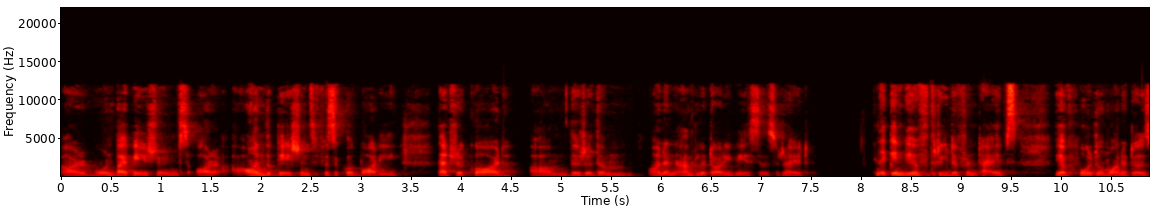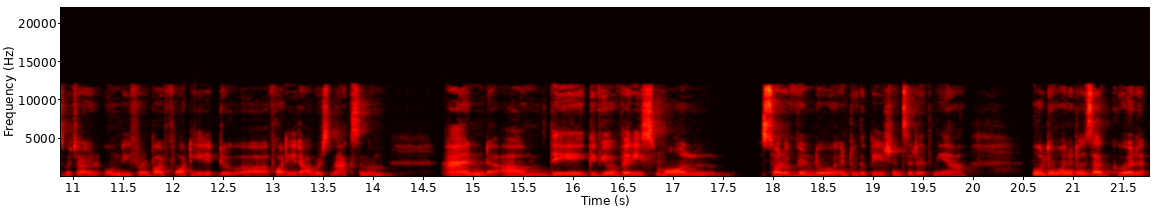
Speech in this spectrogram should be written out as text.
are worn by patients or on the patient's physical body that record um, the rhythm on an ambulatory basis, right? They can be of three different types. You have Holter monitors, which are only for about 48 to uh, 48 hours maximum. And um, they give you a very small sort of window into the patient's arrhythmia. Holter monitors are good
